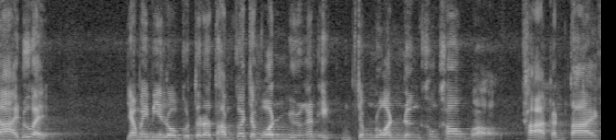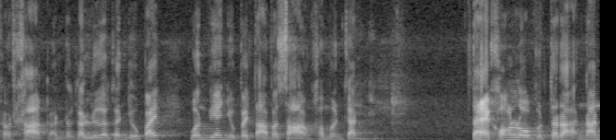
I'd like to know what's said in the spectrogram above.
ได้ด้วย ยังไม่มีโลกุตรธรรม ก็จะวนอยู่อย่างนั้นอีกจำนวนหนึ่งของเขาก็ฆ่ากันตายก็ฆ่ากันแล้วก็เหลือกันอยู่ไป วนเวียนอยู่ไปตามภาษาของเขาเหมือนกัน แต่ของโลกุตระนั้น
